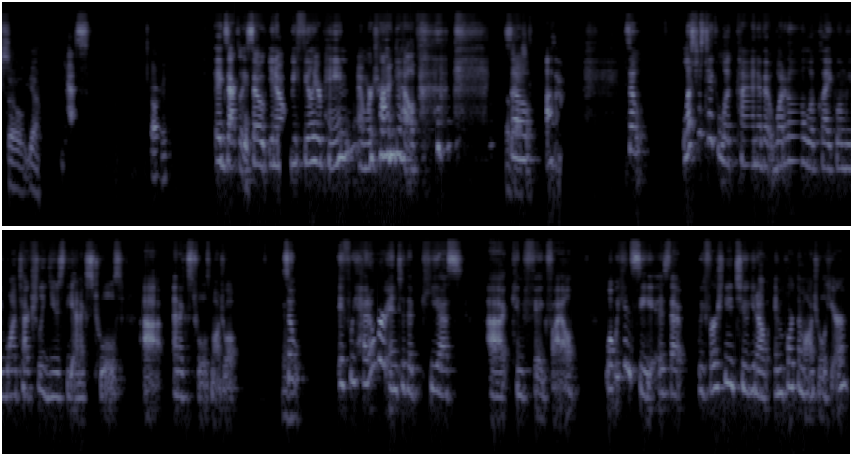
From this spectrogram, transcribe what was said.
so yeah. Yes. All right. Exactly. So, you know, we feel your pain and we're trying to help. so awesome. awesome. So let's just take a look kind of at what it'll look like when we want to actually use the nxtools, uh, nxtools module. Mm-hmm. So if we head over into the PS uh, config file, what we can see is that we first need to, you know, import the module here.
